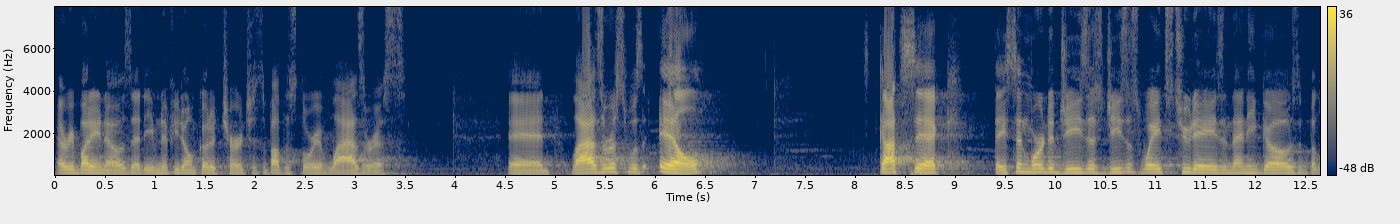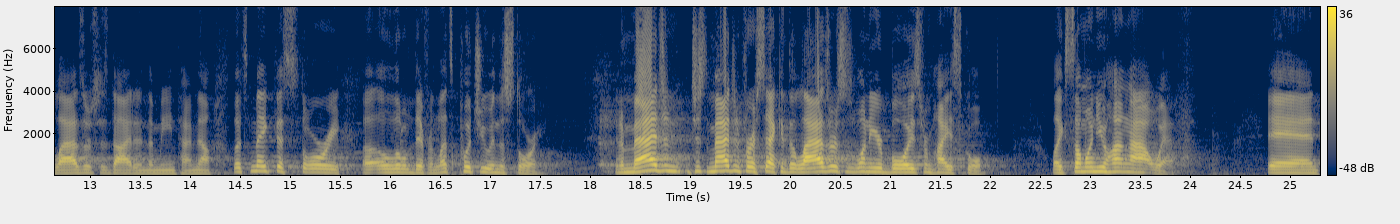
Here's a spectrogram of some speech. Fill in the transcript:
Everybody knows it, even if you don't go to church. It's about the story of Lazarus. And Lazarus was ill, got sick. They send word to Jesus. Jesus waits two days and then he goes, but Lazarus has died in the meantime. Now, let's make this story a, a little different. Let's put you in the story. And imagine, just imagine for a second that Lazarus is one of your boys from high school, like someone you hung out with, and,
